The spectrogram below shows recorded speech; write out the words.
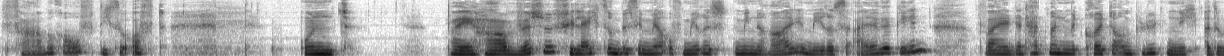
Farbe rauf, nicht so oft. Und bei Haarwäsche vielleicht so ein bisschen mehr auf Meeresmineralien, Meeresalge gehen, weil dann hat man mit Kräuter und Blüten nicht, also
